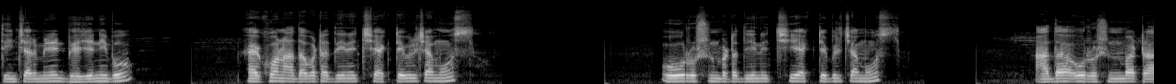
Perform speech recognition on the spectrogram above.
তিন চার মিনিট ভেজে নিব। এখন আদা বাটা দিয়ে নিচ্ছি এক টেবিল চামচ। ও রসুন বাটা দিয়ে নিচ্ছি এক টেবিল চামচ। আদা ও রসুন বাটা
